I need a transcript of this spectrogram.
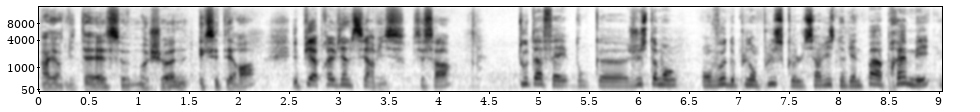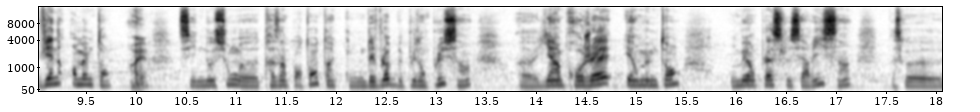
varieurs de vitesse, motion, etc. Et puis après vient le service, c'est ça? Tout à fait. Donc euh, justement, on veut de plus en plus que le service ne vienne pas après, mais vienne en même temps. C'est une notion euh, très importante hein, qu'on développe de plus en plus. Hein. Euh, il y a un projet et en même temps, on met en place le service. Hein, parce que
